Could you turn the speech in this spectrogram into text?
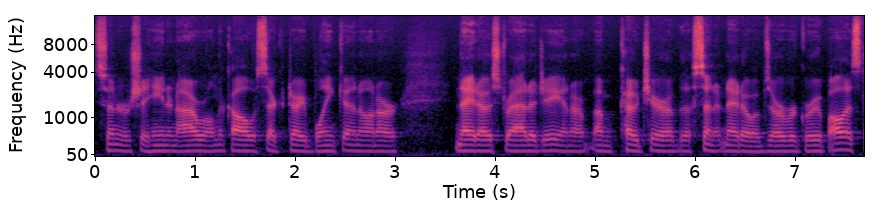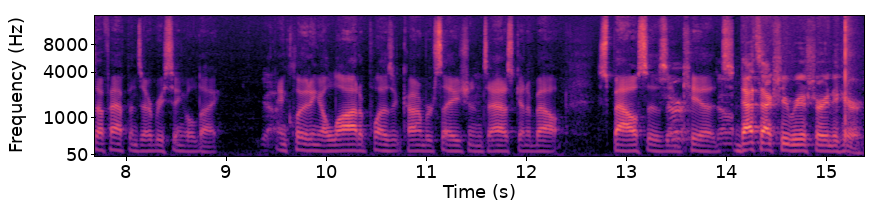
Senator Shaheen and I were on the call with Secretary Blinken on our NATO strategy, and I'm co-chair of the Senate NATO Observer Group. All that stuff happens every single day, yeah. including a lot of pleasant conversations asking about spouses sure. and kids. That's actually reassuring to hear.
